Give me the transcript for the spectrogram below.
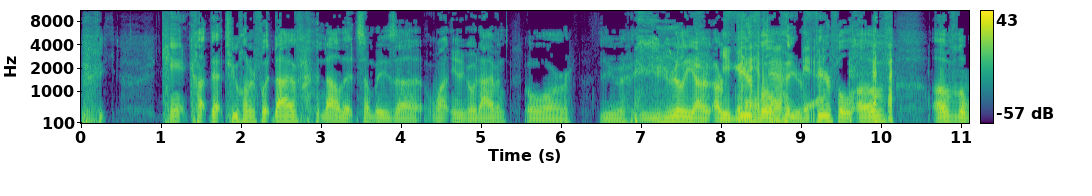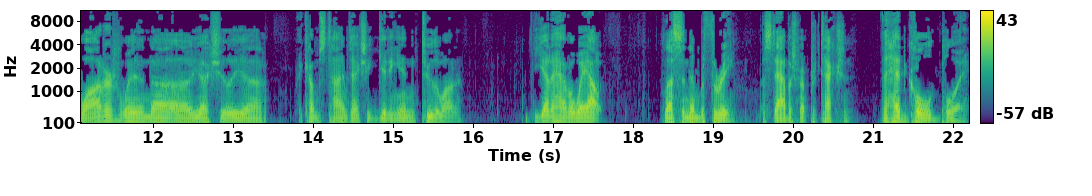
can't cut that 200 foot dive now that somebody's uh, wanting you to go diving, or you you really are, are You're fearful. to- you're yeah. fearful of of the water when uh, you actually uh, it comes time to actually getting into the water. You got to have a way out. Lesson number three: establishment protection. The head cold ploy.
